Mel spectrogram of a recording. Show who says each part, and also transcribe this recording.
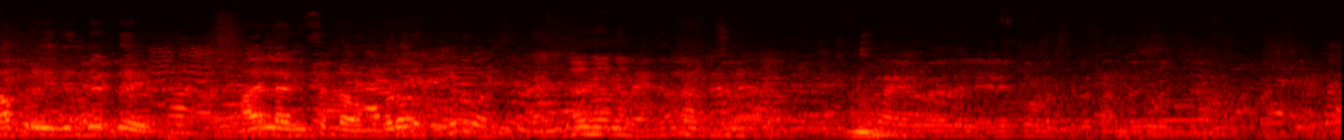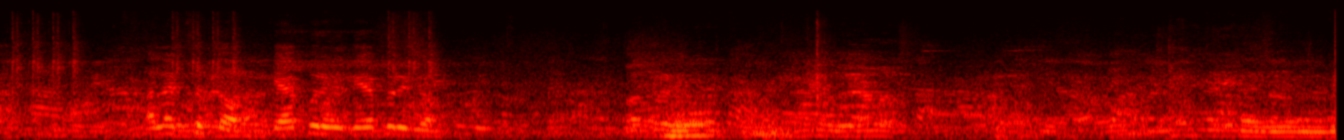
Speaker 1: അപ്പൊ ഇതിന്റെ ഇത് ആ. ലെൻസ് ഉണ്ടാവും ഇവിടെ അല്ല എടുത്തോ ഇട്ടോ ക്യാപ്പ് ക്യാപ്പ് ഇരിക്കാം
